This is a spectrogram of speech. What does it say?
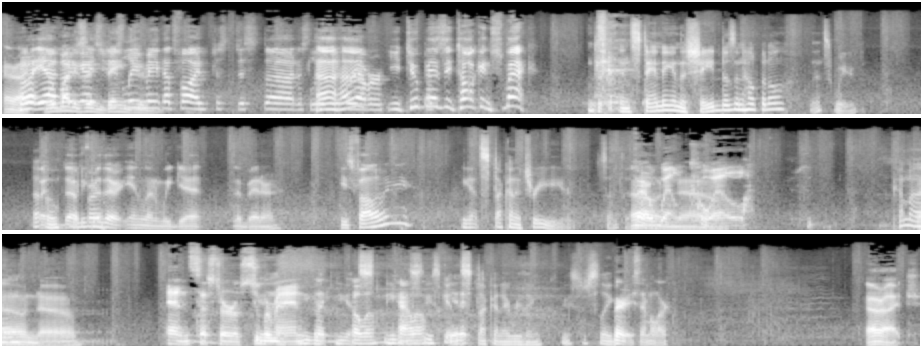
All right. Well, yeah, no, you guys, you just leave me. That's fine. Just, just, uh, just leave uh-huh. me forever. You too busy talking smack. and standing in the shade doesn't help at all. That's weird. Uh-oh, but the further inland we get, the better. He's following you? He got stuck on a tree or something. Oh, Farewell, no. Coel. Come on. Oh no. Ancestor of Superman. Yeah, he got, he got, he gets, he's getting stuck on everything. He's just like very similar. All right,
